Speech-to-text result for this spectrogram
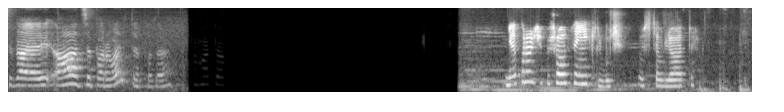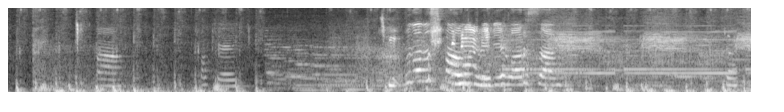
чекай, а а, це пароль, типу, так? Я, коротше, пішов цей ключ виставляти. А. Окей. Вона на спаун прибігла, Арсан. Так.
